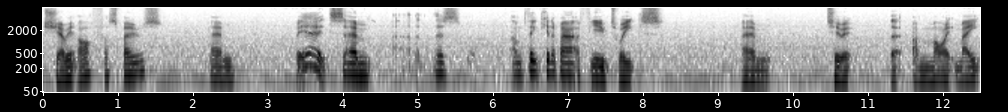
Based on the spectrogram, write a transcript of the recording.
show it off, I suppose. Um, but yeah, it's um, uh, there's I'm thinking about a few tweaks um, to it that I might make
